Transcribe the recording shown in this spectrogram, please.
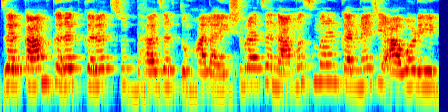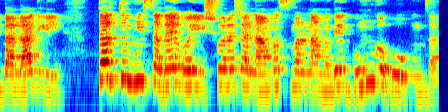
जर काम करत करत सुद्धा जर तुम्हाला ईश्वराचं नामस्मरण करण्याची आवड एकदा लागली तर तुम्ही सदैव ईश्वराच्या नामस्मरणामध्ये गुंग होऊन जा.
